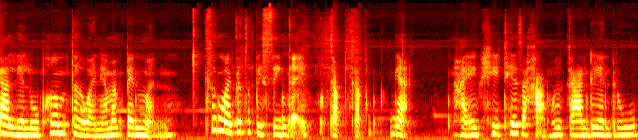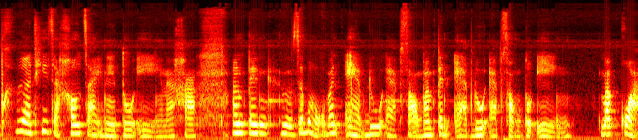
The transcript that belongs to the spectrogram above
การเรียนรู้เพิ่มเติมอันนี้มันเป็นเหมือน ซึ่งมันก็จะไปซิงกับกับกับเนี่ย ไฮพิเทสค่ะคือการเรียนรู้เพื่อที่จะเข้าใจในตัวเองนะคะ มันเป็นคือจะบอกว่ามันแอบดูแอบสองมันเป็นแอบดูแอบสองตัวเองมากกว่า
